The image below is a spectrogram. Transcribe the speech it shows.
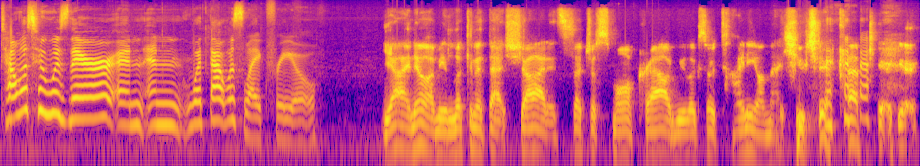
tell us who was there and, and what that was like for you. Yeah, I know. I mean, looking at that shot, it's such a small crowd. We look so tiny on that huge aircraft carrier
